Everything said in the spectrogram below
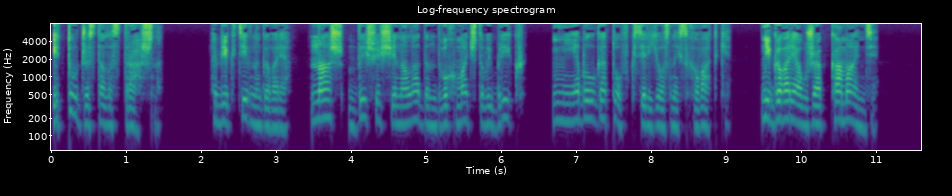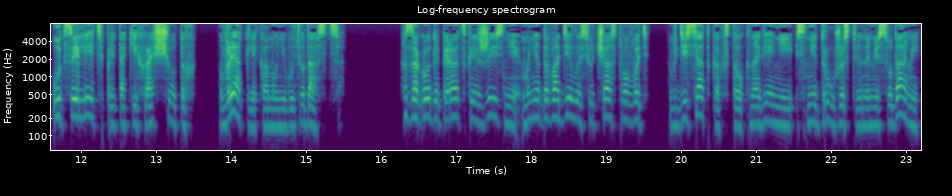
И тут же стало страшно. Объективно говоря, наш дышащий на ладан двухмачтовый брик не был готов к серьезной схватке, не говоря уже о команде. Уцелеть при таких расчетах вряд ли кому-нибудь удастся. За годы пиратской жизни мне доводилось участвовать в десятках столкновений с недружественными судами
